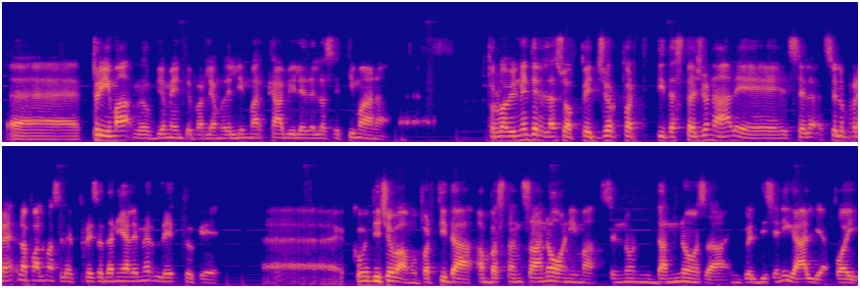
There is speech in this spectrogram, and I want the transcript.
Eh, prima ovviamente parliamo dell'immarcabile della settimana. Eh, probabilmente nella sua peggior partita stagionale se la, se pre- la Palma se l'è presa Daniele Merletto che, eh, come dicevamo, partita abbastanza anonima se non dannosa in quel di Senigallia, poi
